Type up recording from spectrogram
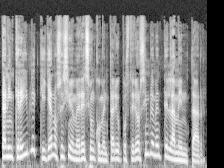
Tan increíble que ya no sé si me merece un comentario posterior, simplemente lamentar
